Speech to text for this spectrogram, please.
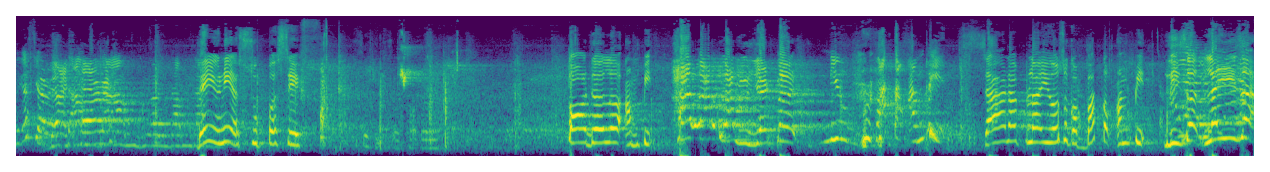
Because you're a Yeah, dumb, dumb, dumb, dumb, dumb. Then you need a super safe. Toddler armpit. Rejected. New buttock armpit. Shut up lah, you also got buttock armpit. Lizard, lizard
